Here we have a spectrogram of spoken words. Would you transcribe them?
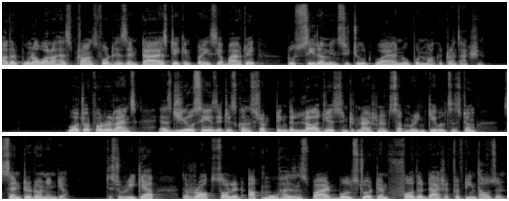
Adar Poonawalla has transferred his entire stake in Panacea Biotech to Serum Institute via an open market transaction. Watch out for Reliance, as Jio says it is constructing the largest international submarine cable system centered on India. Just to recap, the rock solid up move has inspired bulls to attempt further dash at 15,000.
